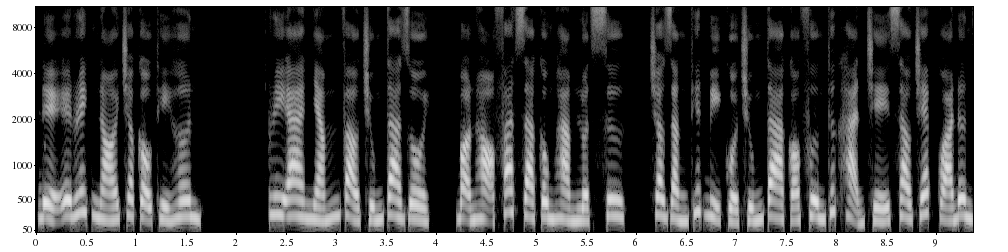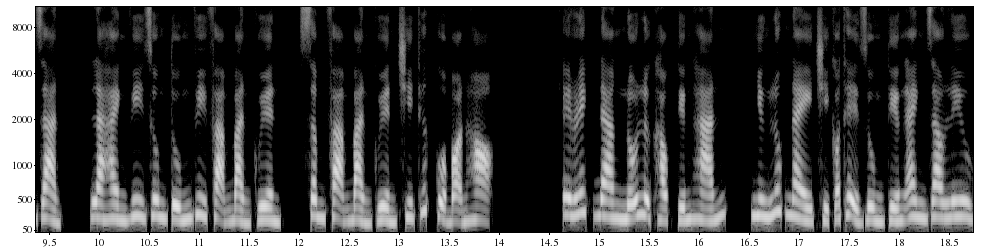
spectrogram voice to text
Để Eric nói cho cậu thì hơn. Ria nhắm vào chúng ta rồi, bọn họ phát ra công hàm luật sư, cho rằng thiết bị của chúng ta có phương thức hạn chế sao chép quá đơn giản, là hành vi dung túng vi phạm bản quyền, xâm phạm bản quyền tri thức của bọn họ. Eric đang nỗ lực học tiếng Hán, nhưng lúc này chỉ có thể dùng tiếng Anh giao lưu.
